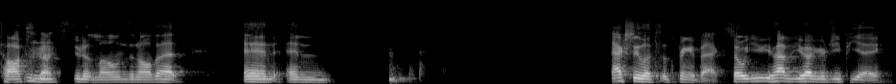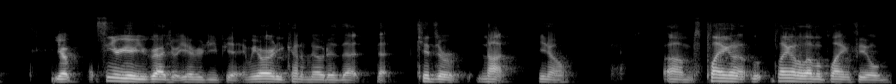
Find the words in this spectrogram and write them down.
talks Mhm. about student loans and all that, and and actually let's let's bring it back. So you, you have you have your GPA. Yep. Senior year you graduate, you have your GPA, and we already kind of noted that that kids are not you know um, playing on a, playing on a level playing field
